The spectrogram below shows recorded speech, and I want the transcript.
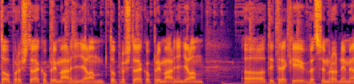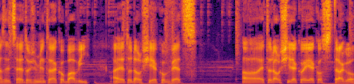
to, proč to jako primárně dělám. To, proč to jako primárně dělám uh, ty tracky ve svém rodném jazyce, je to, že mě to jako baví. A je to další jako věc, uh, je to další takový jako struggle.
